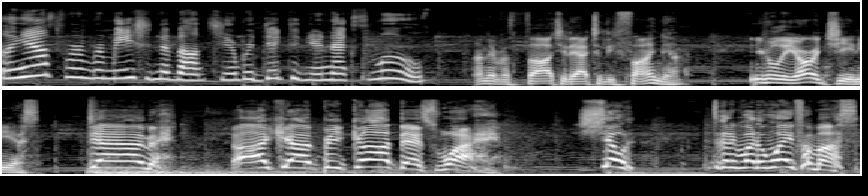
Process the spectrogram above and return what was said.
I asked for information about you and predicted your next move. I never thought you'd actually find him. You really are a genius. Damn it! I can't be caught this way! Shoot! It's gonna run away from us!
